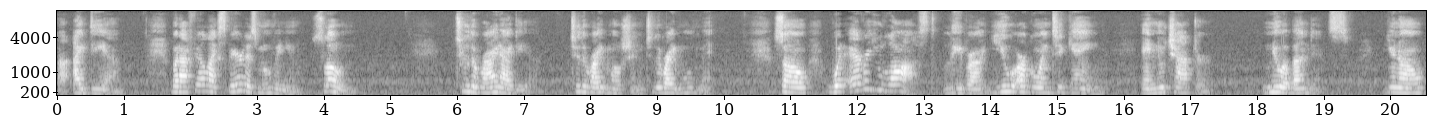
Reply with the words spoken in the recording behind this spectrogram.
uh, idea. But I feel like Spirit is moving you slowly to the right idea, to the right motion, to the right movement. So whatever you lost, Libra, you are going to gain a new chapter, new abundance, you know,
